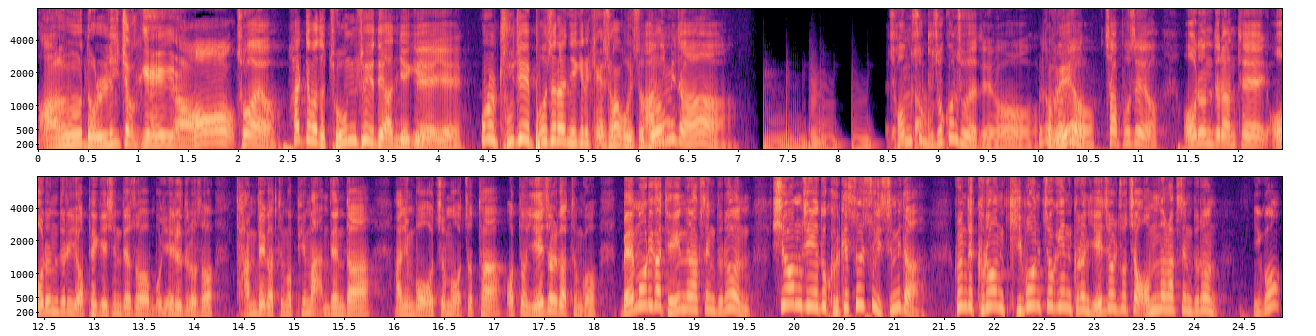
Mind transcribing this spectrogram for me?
아유 논리적이에요 좋아요 할 때마다 점수에 대한 얘기 예 예. 오늘 주제에 벗어난 얘기를 계속 하고 있어도 아닙니다. 점수 무조건 줘야 돼요. 그러니까 왜요? 자 보세요. 어른들한테 어른들이 옆에 계신 데서 뭐 예를 들어서 담배 같은 거 피면 안 된다. 아니면 뭐 어쩌면 어쩌다. 어떤 예절 같은 거. 메모리가 돼 있는 학생들은 시험지에도 그렇게 쓸 수 있습니다. 그런데 그런 기본적인 그런 예절조차 없는 학생들은 이거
